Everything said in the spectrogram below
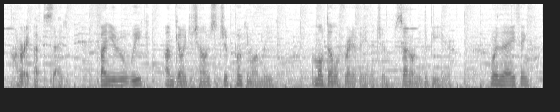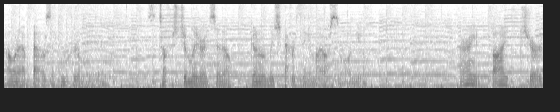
Alright, I've decided. Find you a week, I'm going to challenge the gym Pokemon League. I'm all done with renovating the gym, so I don't need to be here. More than anything, I want to have battles that can thrill me again. It's the toughest gym leader in Sinnoh. Gonna unleash everything in my arsenal on you. Alright, bye, jerk.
